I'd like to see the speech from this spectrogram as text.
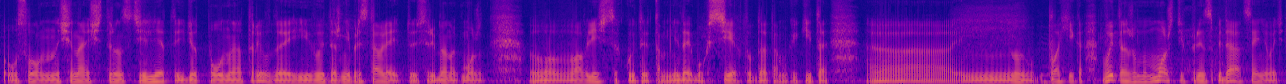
условно, начиная с 14 лет идет полный отрыв, да, и вы даже не представляете. То есть ребенок может вовлечься в какую-то, там, не дай бог, секту, да, там какие-то э, ну, плохие... Вы даже можете, в принципе, да, оценивать,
